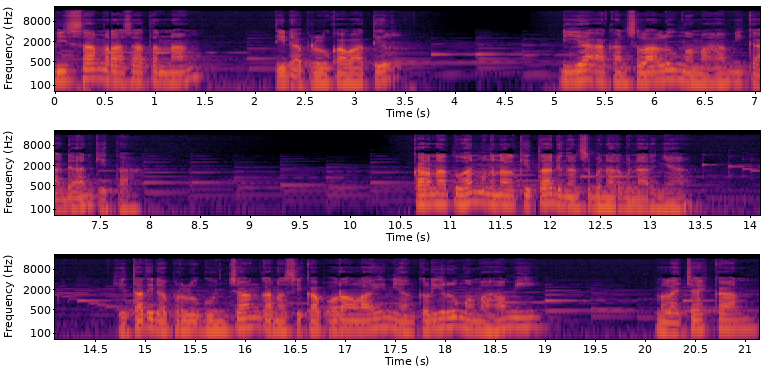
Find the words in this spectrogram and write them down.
bisa merasa tenang, tidak perlu khawatir. Dia akan selalu memahami keadaan kita. Karena Tuhan mengenal kita dengan sebenar-benarnya, kita tidak perlu guncang karena sikap orang lain yang keliru memahami, melecehkan,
